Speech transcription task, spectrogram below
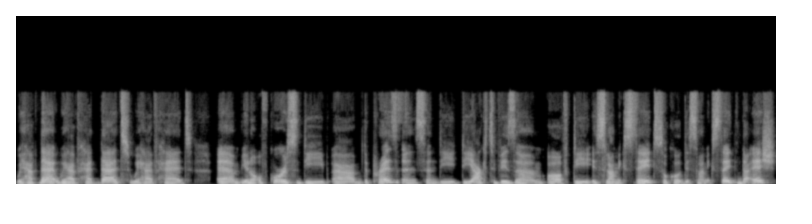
we have that. We have had that. We have had, um, you know, of course, the um, the presence and the the activism of the Islamic State, so-called Islamic State, Daesh,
